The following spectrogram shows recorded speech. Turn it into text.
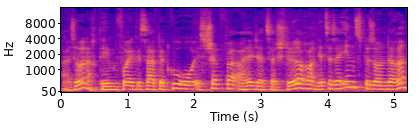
Also, nachdem vorher gesagt hat, Guru ist Schöpfer, Erhalter, Zerstörer, und jetzt ist er insbesondere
